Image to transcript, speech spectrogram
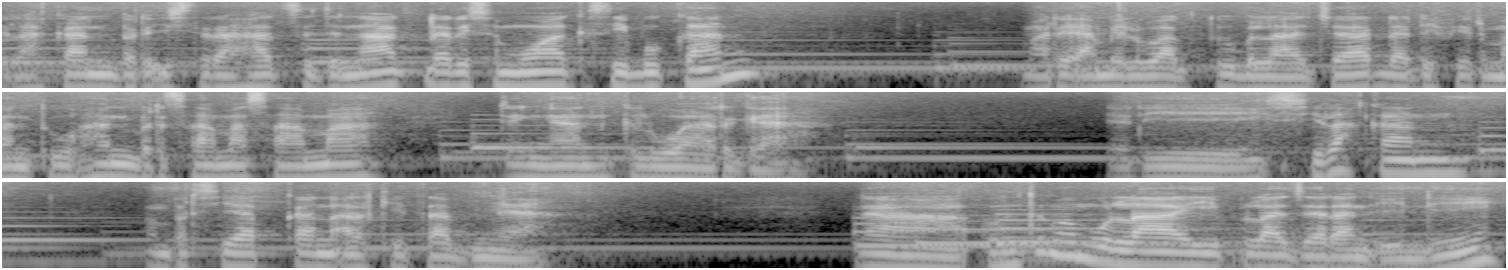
Silakan beristirahat sejenak dari semua kesibukan Mari ambil waktu belajar dari firman Tuhan bersama-sama dengan keluarga. Jadi silahkan mempersiapkan Alkitabnya. Nah, untuk memulai pelajaran ini,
